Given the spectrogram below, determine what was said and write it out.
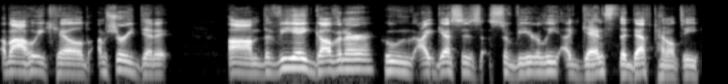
about who he killed. I'm sure he did it. Um, the VA governor, who I guess is severely against the death penalty,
